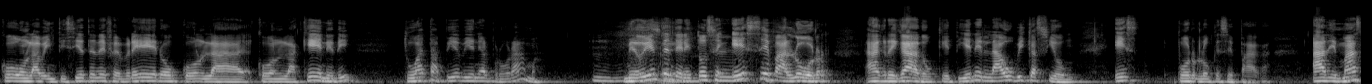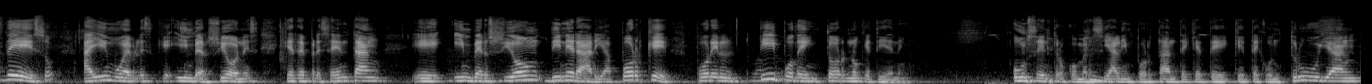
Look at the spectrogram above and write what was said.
con la 27 de febrero, con la, con la Kennedy, tú hasta pie vienes al programa. Me doy a entender. Entonces, ese valor agregado que tiene la ubicación es por lo que se paga. Además de eso, hay inmuebles, que, inversiones que representan eh, inversión dineraria. ¿Por qué? Por el tipo de entorno que tienen. Un centro comercial importante que te, que te construyan,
